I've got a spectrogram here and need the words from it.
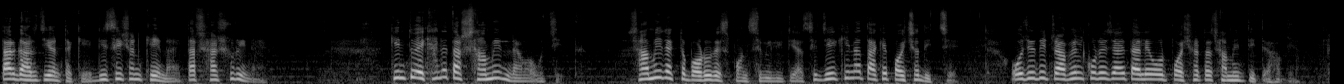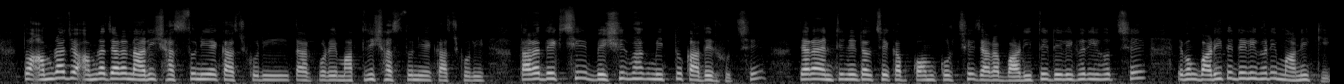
তার গার্জিয়ানটাকে ডিসিশন কে? নেয়? তার শাশুড়ি নেয়। কিন্তু এখানে তার স্বামীর নেওয়া উচিত। স্বামীর একটা বড় রেসপন্সিবিলিটি আছে, যে কিনা তাকে পয়সা দিচ্ছে। ও যদি ট্রাভেল করে যায়, তাহলে ওর পয়সাটা স্বামীর দিতে হবে। তো আমরা আমরা যারা নারী স্বাস্থ্য নিয়ে কাজ করি, তারপরে মাতৃ স্বাস্থ্য নিয়ে কাজ করি, তারা দেখছি বেশিরভাগ মৃত্যু কাদের হচ্ছে? যারা অ্যান্টিনেটাল চেক কম করছে, যারা বাড়িতে ডেলিভারি হচ্ছে, এবং বাড়িতে ডেলিভারি মানে কি?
